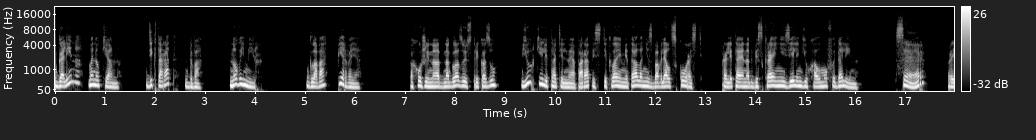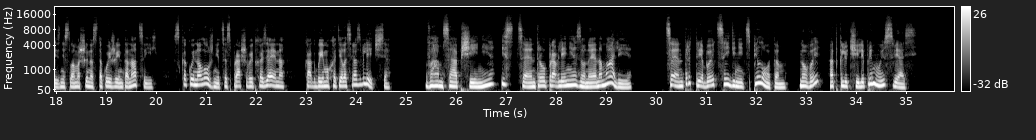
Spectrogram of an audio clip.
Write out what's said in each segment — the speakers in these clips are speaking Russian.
Галина Манукян. Дикторат 2. Новый мир. Глава 1. Похожий на одноглазую стрекозу, юркий летательный аппарат из стекла и металла не сбавлял скорость, пролетая над бескрайней зеленью холмов и долин. «Сэр», — произнесла машина с такой же интонацией, с какой наложницы спрашивают хозяина, как бы ему хотелось развлечься. «Вам сообщение из Центра управления зоной аномалии», Центр требует соединить с пилотом, но вы отключили прямую связь.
